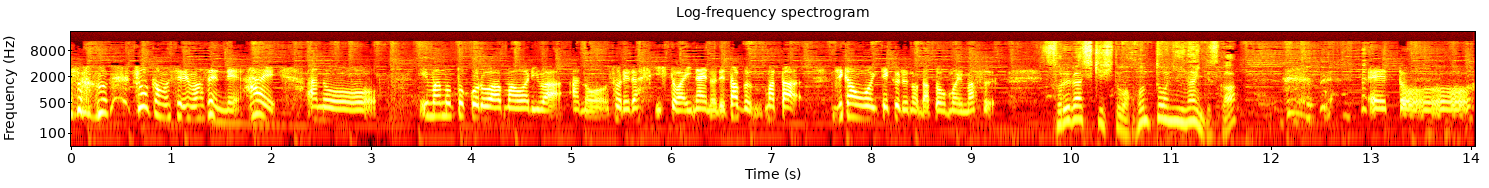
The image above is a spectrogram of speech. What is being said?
そうかもしれませんね、はい、あのー今のところは周りはあのそれらしき人はいないので、多分また時間を置いてくるのだと思います。それらしき人は本当にいないんですか？えっ、と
